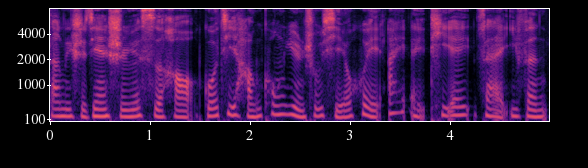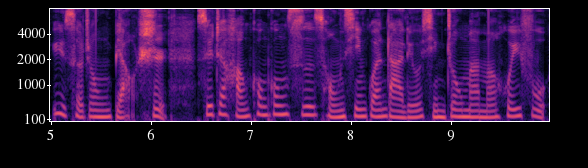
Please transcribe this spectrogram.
当地时间十月四号，国际航空运输协会 （IATA） 在一份预测中表示，随着航空公司从新冠大流行中慢慢恢复，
